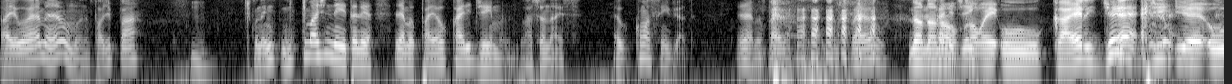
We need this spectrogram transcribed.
Aí eu, é mesmo, mano, pode pá. Hum. Tipo, nem, nunca imaginei, tá ligado? Ele é, meu pai é o Kylie J, mano, do Racionais. Eu, como assim, viado? É, meu pai, meu pai é o... Não, não, O não. KLJ. Calma aí. O KLJ? É. de- é, o,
